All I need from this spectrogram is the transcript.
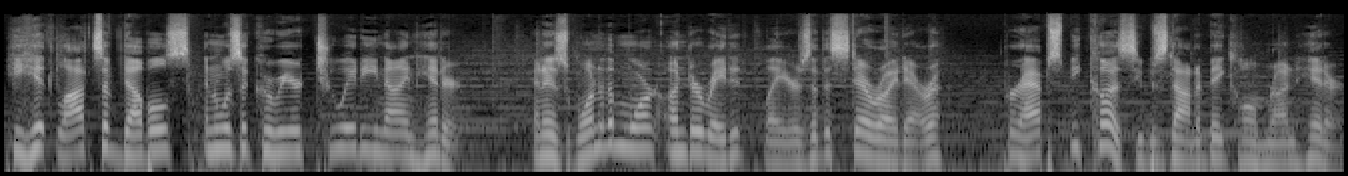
He hit lots of doubles and was a career 289 hitter, and is one of the more underrated players of the steroid era, perhaps because he was not a big home run hitter.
